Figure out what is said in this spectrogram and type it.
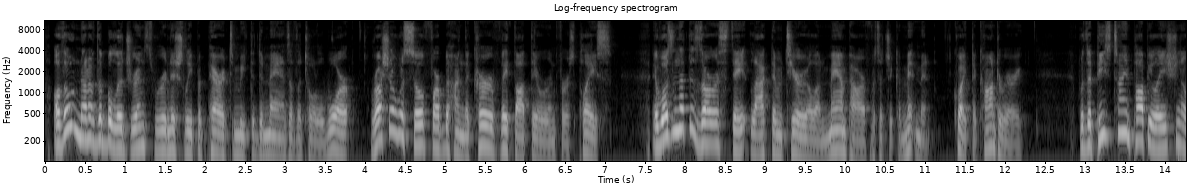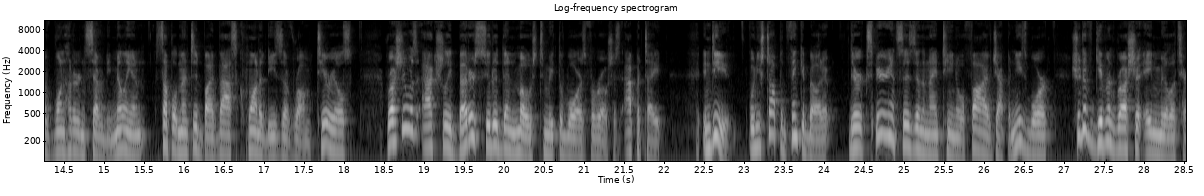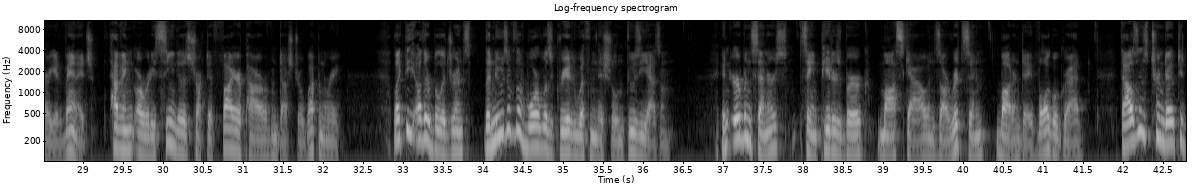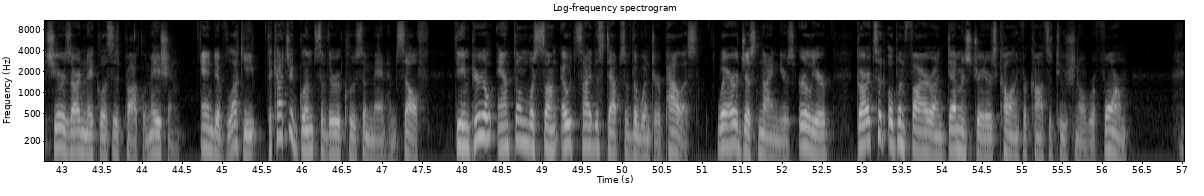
Although none of the belligerents were initially prepared to meet the demands of the total war, Russia was so far behind the curve they thought they were in first place. It wasn't that the Tsarist state lacked the material and manpower for such a commitment, quite the contrary. With a peacetime population of 170 million, supplemented by vast quantities of raw materials, Russia was actually better suited than most to meet the war's ferocious appetite. Indeed, when you stop and think about it, their experiences in the 1905 Japanese War should have given Russia a military advantage, having already seen the destructive firepower of industrial weaponry. Like the other belligerents, the news of the war was greeted with initial enthusiasm. In urban centers, St. Petersburg, Moscow, and Tsaritsyn, modern day Volgograd, thousands turned out to cheer Tsar Nicholas's proclamation, and if lucky, to catch a glimpse of the reclusive man himself, the imperial anthem was sung outside the steps of the Winter Palace, where, just nine years earlier, guards had opened fire on demonstrators calling for constitutional reform.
